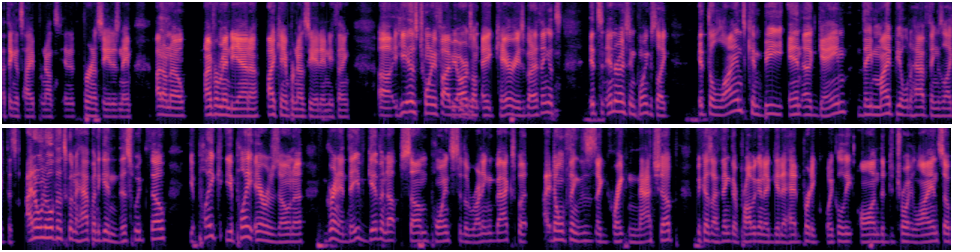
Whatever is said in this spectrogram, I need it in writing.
I think it's how you pronounce it, pronounce it his name. I don't know. I'm from Indiana. I can't pronunciate anything. Uh, he has 25 yards on eight carries, but I think it's it's an interesting point because like if the Lions can be in a game, they might be able to have things like this. I don't know if that's going to happen again this week though. You play you play Arizona. Granted, they've given up some points to the running backs, but I don't think this is a great matchup because I think they're probably going to get ahead pretty quickly on the Detroit Lions. So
